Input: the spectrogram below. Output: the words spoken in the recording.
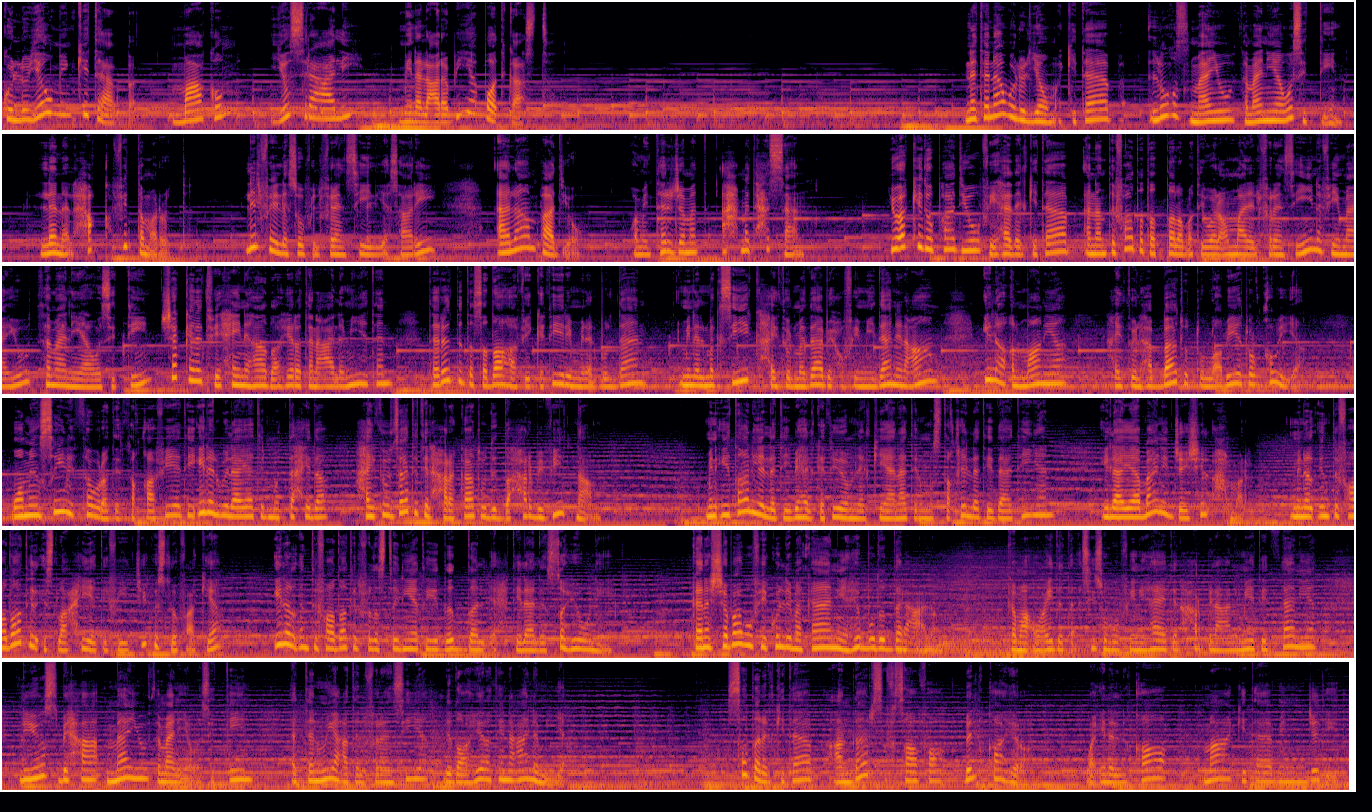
كل يوم كتاب. معكم يسرى علي من العربية بودكاست. نتناول اليوم كتاب لغز مايو 68 لنا الحق في التمرد. للفيلسوف الفرنسي اليساري آلان باديو ومن ترجمة أحمد حسان. يؤكد باديو في هذا الكتاب أن انتفاضة الطلبة والعمال الفرنسيين في مايو 68 شكلت في حينها ظاهرة عالمية تردد صداها في كثير من البلدان من المكسيك حيث المذابح في ميدان عام إلى ألمانيا حيث الهبات الطلابية القوية ومن صين الثورة الثقافية إلى الولايات المتحدة حيث زادت الحركات ضد حرب فيتنام. من إيطاليا التي بها الكثير من الكيانات المستقلة ذاتياً إلى يابان الجيش الأحمر. من الانتفاضات الإصلاحية في تشيكوسلوفاكيا إلى الانتفاضات الفلسطينية ضد الاحتلال الصهيوني. كان الشباب في كل مكان يهب ضد العالم كما أعيد تأسيسه في نهاية الحرب العالمية الثانية ليصبح مايو 68 التنويعة الفرنسية لظاهرة عالمية. صدر الكتاب عن دار صفصافة بالقاهرة وإلى اللقاء مع كتاب جديد.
